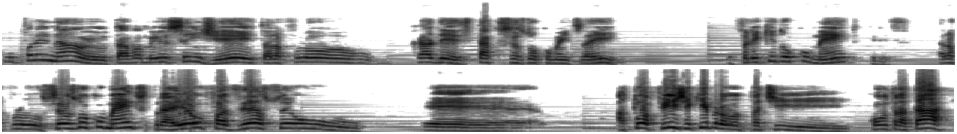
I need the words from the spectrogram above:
Eu falei: Não, eu estava meio sem jeito. Ela falou: Cadê? Você está com seus documentos aí? Eu falei: Que documento, Cris? Ela falou: seus documentos para eu fazer o seu. É, a tua ficha aqui para te contratar.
